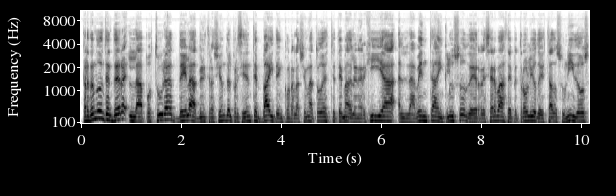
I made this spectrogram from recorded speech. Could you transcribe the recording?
Tratando de entender la postura de la administración del presidente Biden con relación a todo este tema de la energía, la venta incluso de reservas de petróleo de Estados Unidos,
